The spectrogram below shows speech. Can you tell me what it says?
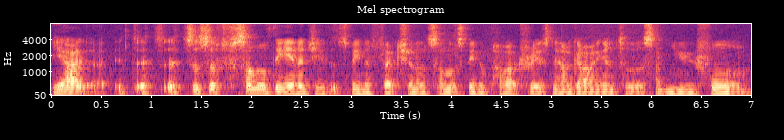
yeah, I- it, it's it's as if some of the energy that's been in fiction and some that's been in poetry is now going into this new form.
